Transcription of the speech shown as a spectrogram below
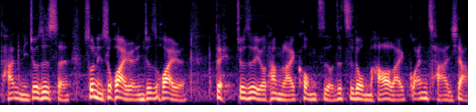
他你就是神；说你是坏人，你就是坏人。对，就是由他们来控制哦，这值得我们好好来观察一下。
